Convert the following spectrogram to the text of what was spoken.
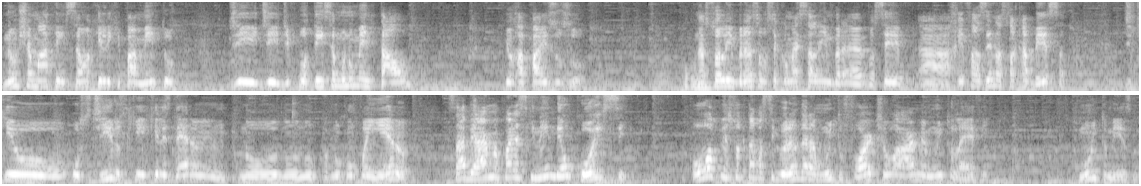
não chamar atenção aquele equipamento de, de, de potência monumental que o rapaz usou. Na sua lembrança você começa a lembrar, eh, você a refazer na sua cabeça de que o- os tiros que, que eles deram no, no, no- no companheiro, sabe, a arma parece que nem deu coice. Ou a pessoa que estava segurando era muito forte, ou a arma é muito leve. Muito mesmo.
